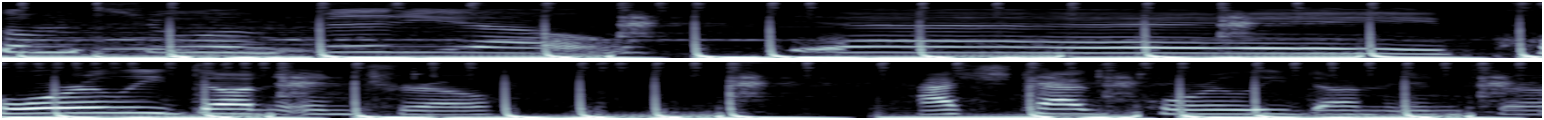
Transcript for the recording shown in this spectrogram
Welcome to a video. Yay! Poorly done intro. Hashtag poorly done intro.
